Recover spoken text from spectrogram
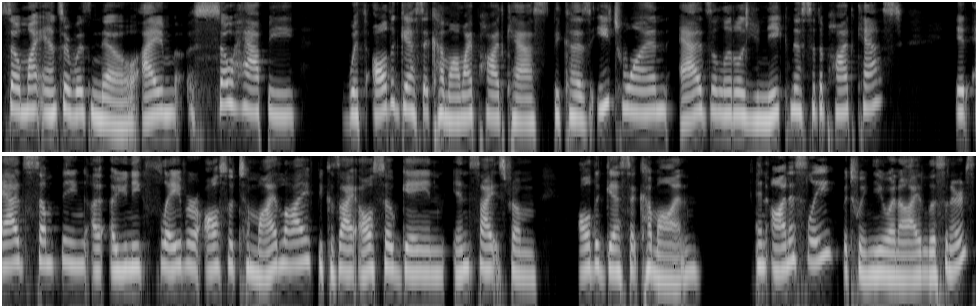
So my answer was no. I'm so happy with all the guests that come on my podcast because each one adds a little uniqueness to the podcast. It adds something, a, a, unique flavor also to my life because I also gain insights from all the guests that come on. And honestly, between you and I, listeners,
